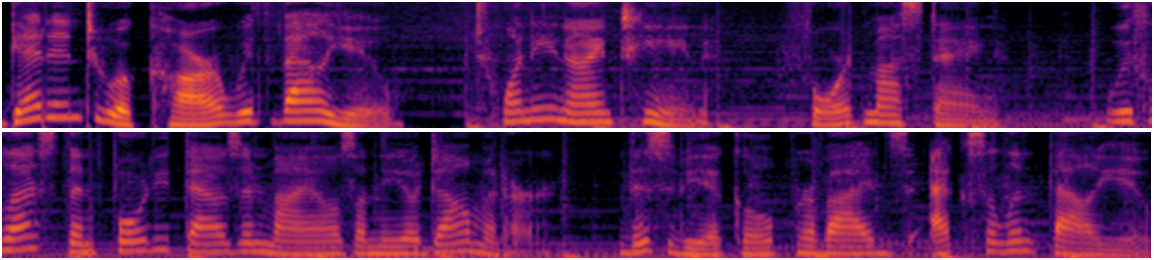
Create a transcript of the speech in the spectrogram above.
Get into a car with value. 2019 Ford Mustang. With less than 40,000 miles on the odometer, this vehicle provides excellent value.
